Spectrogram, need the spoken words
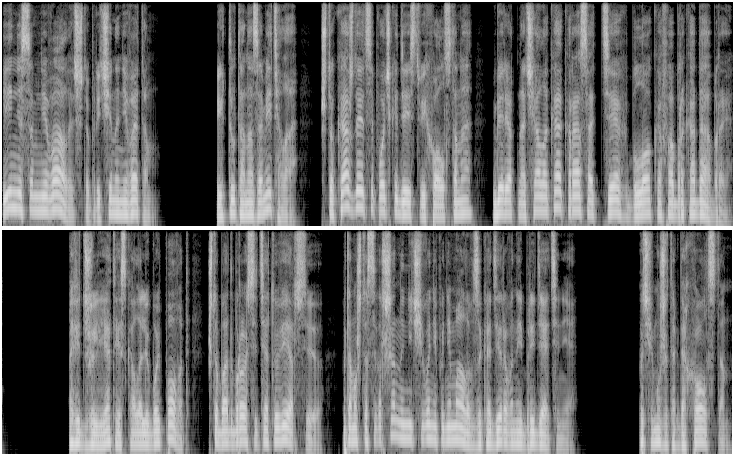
и не сомневалась, что причина не в этом. И тут она заметила, что каждая цепочка действий Холстона — берет начало как раз от тех блоков абракадабры. А ведь Джульетта искала любой повод, чтобы отбросить эту версию, потому что совершенно ничего не понимала в закодированной бредятине. Почему же тогда Холстон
